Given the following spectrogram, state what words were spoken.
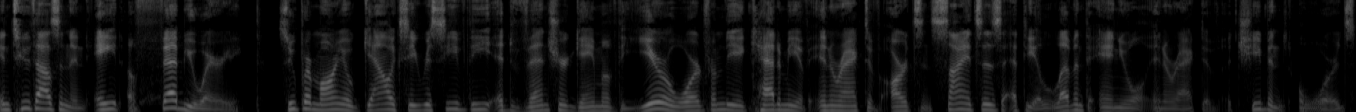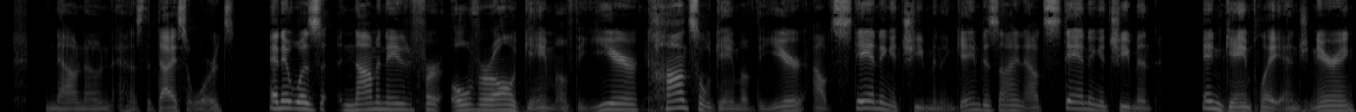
In 2008 of February, Super Mario Galaxy received the Adventure Game of the Year award from the Academy of Interactive Arts and Sciences at the 11th Annual Interactive Achievement Awards, now known as the DICE Awards. And it was nominated for Overall Game of the Year, Console Game of the Year, Outstanding Achievement in Game Design, Outstanding Achievement in Gameplay Engineering,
